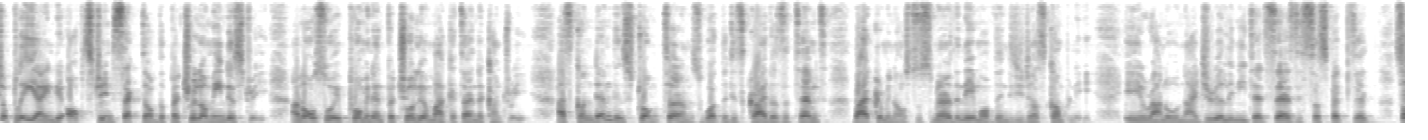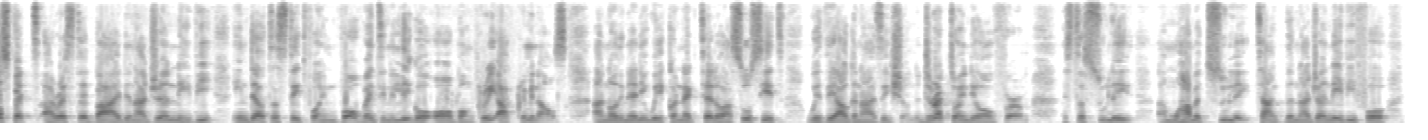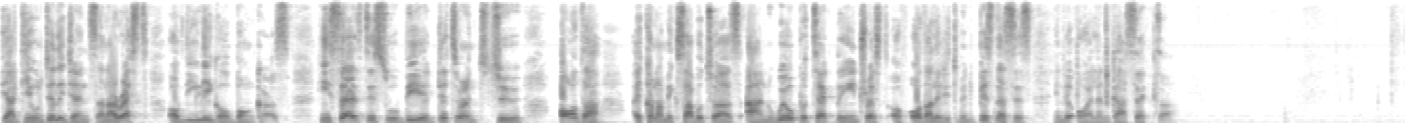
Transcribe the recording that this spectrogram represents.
major player in the upstream sector of the petroleum industry and also a prominent petroleum marketer in the country, has condemned in strong terms what they described as attempt by criminals to smear the name of the indigenous company. AA Rano Nigeria Limited says the suspected, suspects arrested by the Nigerian Navy in Delta State for involvement in illegal or bunkering are criminals and not in any way connected or associated with the organization. The director in the oil firm, Mr. Sule, uh, Sule, thanked the Nigerian Navy for their due diligence and arrest of the illegal bunkers. He says this will be a deterrent to other economic saboteurs and will protect the interests of other legitimate businesses in the oil and gas sector.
